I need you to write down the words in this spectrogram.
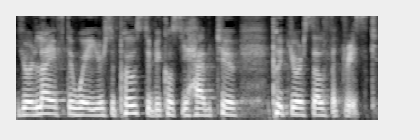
your life the way you're supposed to because you have to put yourself at risk.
